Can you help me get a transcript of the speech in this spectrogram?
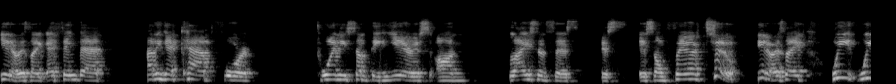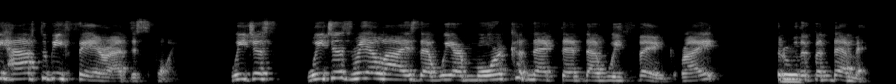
You know, it's like I think that having a cap for 20 something years on licenses is, is unfair too. You know, it's like we we have to be fair at this point. We just we just realized that we are more connected than we think, right? Through mm-hmm. the pandemic.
